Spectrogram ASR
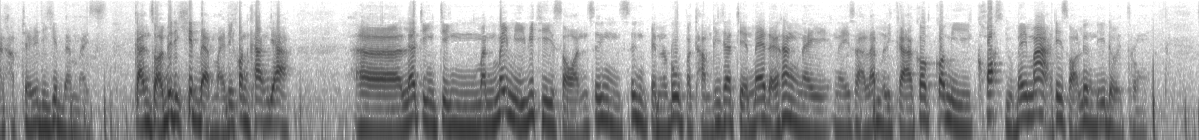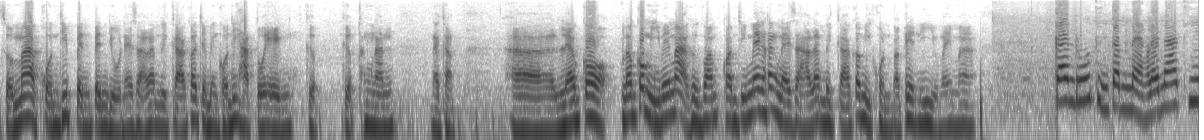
นะครับใช้วิธีคิดแบบใหม่ การสอนวิธีคิดแบบใหม่ที่ค่อนข้างยากและจริง ๆ มันไม่มีวิธีสอนซึ่งซึ่งเป็นรูปธรรมที่ชัดเจนแม้แต่กระทั่งในในสหรัฐอเมริกาก็ก็มีคอร์สอยู่ไม่มากที่สอนเรื่องนี้โดยตรง ส่วนมากคนที่เป็นเป็นอยู่ในสหรัฐอเมริกา ก็จะเป็นคนที่หัดตัวเองเกือบเกือบทั้งนั้นนะครับแล้วก็แล้วก็มีไม่มากคือความความจริงแม้กระทั่งในสหรัฐอเมริกาก็มีคนประเภทนี้อยู่ไม่มาก การรู้ถึงตำแหน่งและหน้าที่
